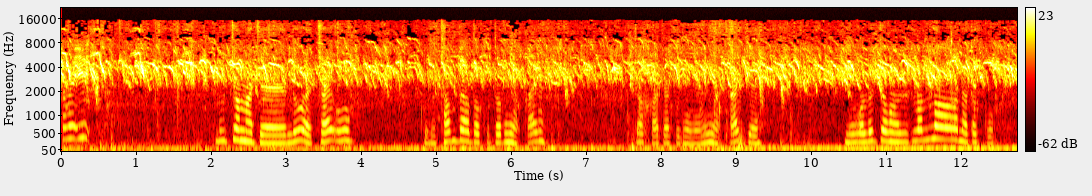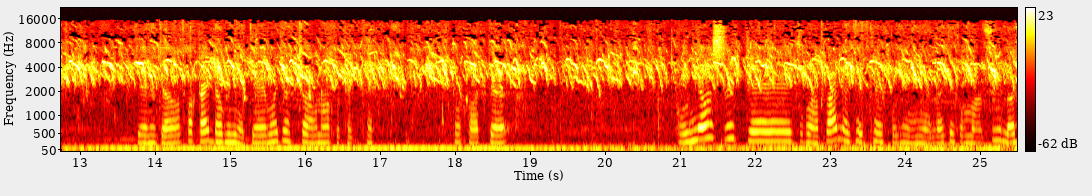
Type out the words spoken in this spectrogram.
Kami eat. Lucho na ke lu ở trái u. Cũng thông đâu đâu cũng đông nhặt cái cho khỏi cho cô nhà nó nhặt cái chè nếu mà lúc trong lo lo nó đâu cô chè nó chờ có cái đông nhà chè mới cho cho nó có thịt thịt cho khỏi chè. Cô nhớ sức chè cô mà bán này thịt thịt cô nhà nhà lại cho cô mà xí lên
